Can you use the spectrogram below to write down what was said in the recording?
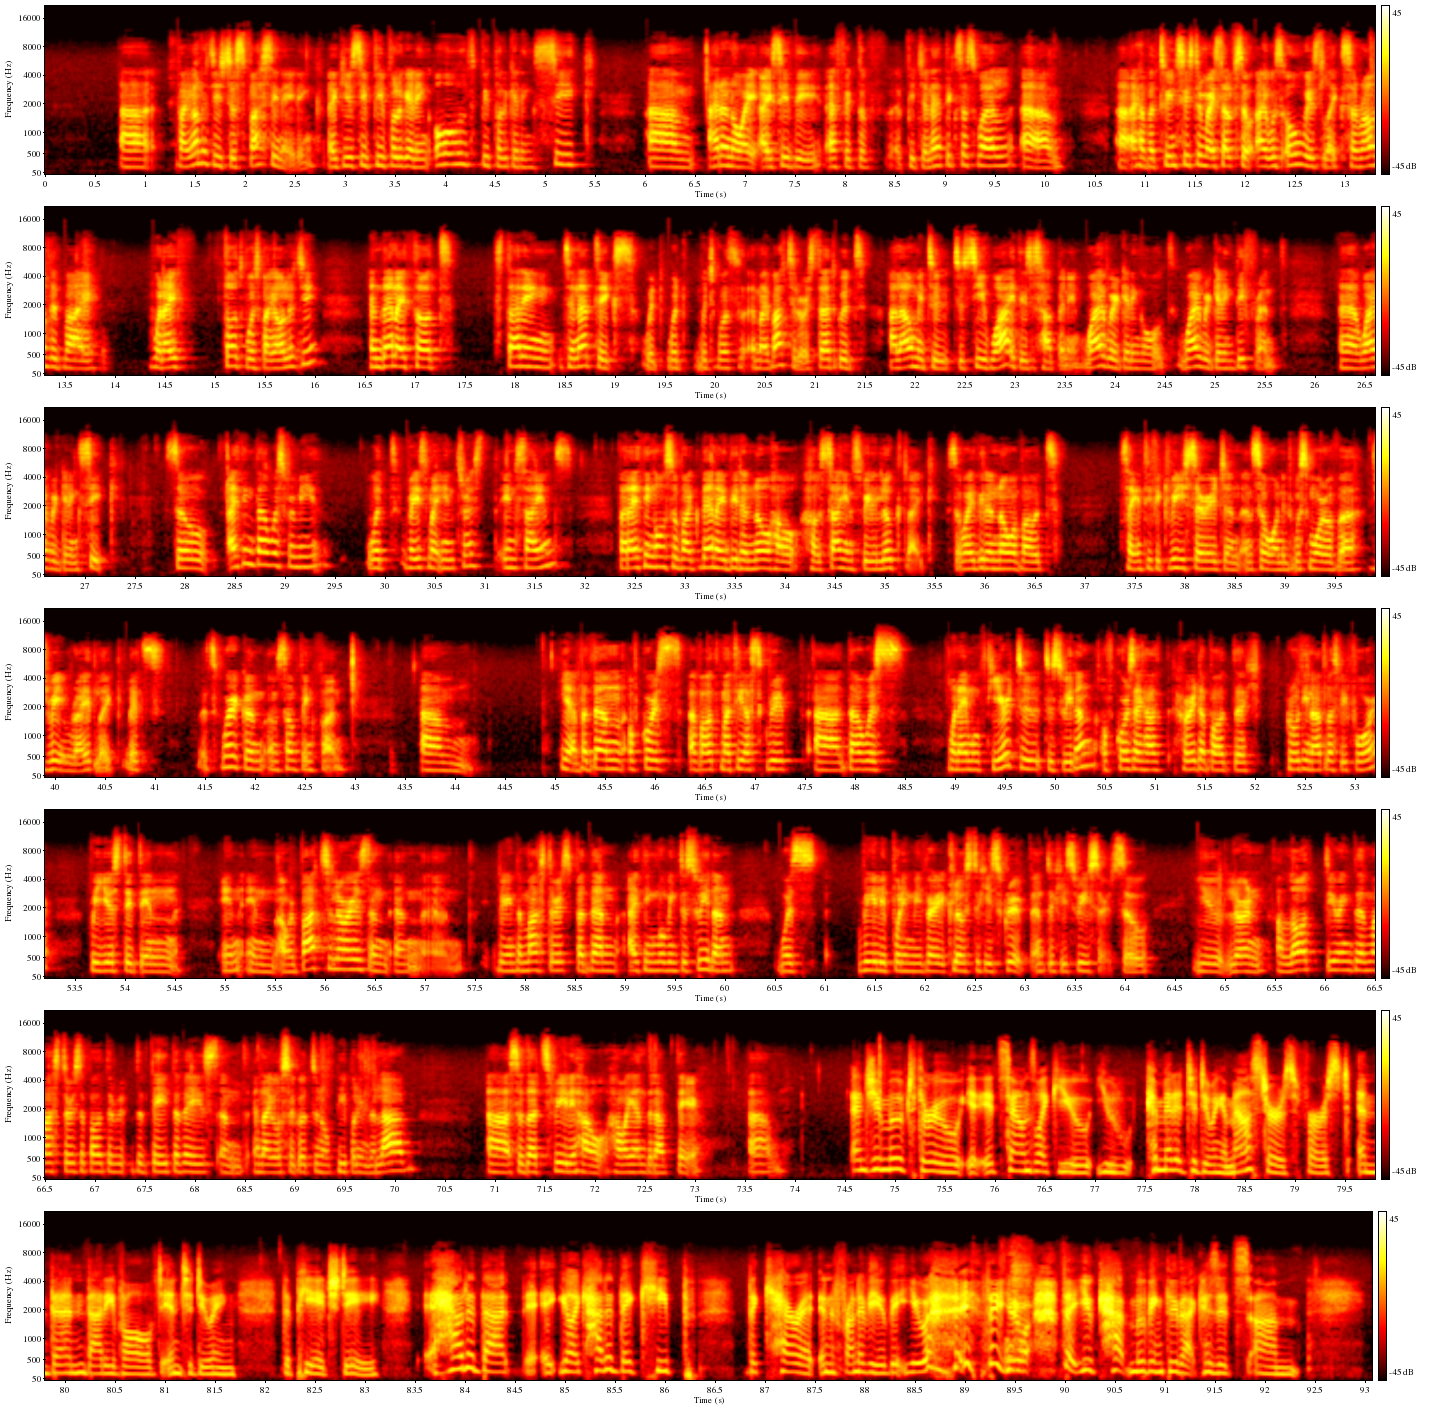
uh, biology is just fascinating. Like you see people getting old, people getting sick. Um, I don't know. I, I, see the effect of epigenetics as well. Um, I have a twin sister myself, so I was always like surrounded by what I thought was biology, and then I thought studying genetics, which, which was my bachelor's, that would allow me to, to see why this is happening, why we're getting old, why we're getting different, uh, why we're getting sick. So I think that was for me what raised my interest in science. But I think also back then I didn't know how, how science really looked like. So I didn't know about scientific research and, and so on. It was more of a dream, right? Like let's, let's work on, on something fun. Um, yeah, but then of course about Mathias Grip, uh, that was when I moved here to, to Sweden, of course, I had heard about the protein atlas before. We used it in, in, in our bachelor's and, and, and during the master's. But then I think moving to Sweden was really putting me very close to his group and to his research. So you learn a lot during the master's about the, the database. And, and I also got to know people in the lab. Uh, so that's really how, how I ended up there. Um, and you moved through it, it, sounds like you you committed to doing a master's first and then that evolved into doing the phd how did that like how did they keep the carrot in front of you that you that you that you kept moving through that because it's um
